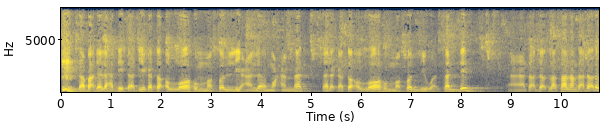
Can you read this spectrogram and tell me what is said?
sebab dalam hadis tadi kata Allahumma salli ala Muhammad, tak ada kata Allahumma salli wa sallim. Ha, tak ada salam, salam tak ada tu.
